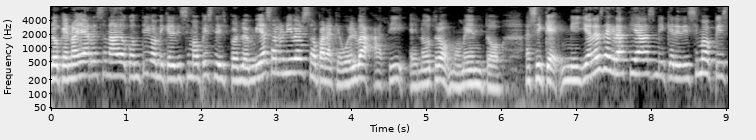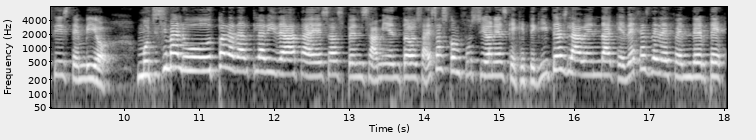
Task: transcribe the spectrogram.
Lo que no haya resonado contigo, mi queridísimo Piscis, pues lo envías al universo para que vuelva a ti en otro momento. Así que de gracias, mi queridísimo Piscis, te envío muchísima luz para dar claridad a esos pensamientos, a esas confusiones, que, que te quites la venda, que dejes de defenderte,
